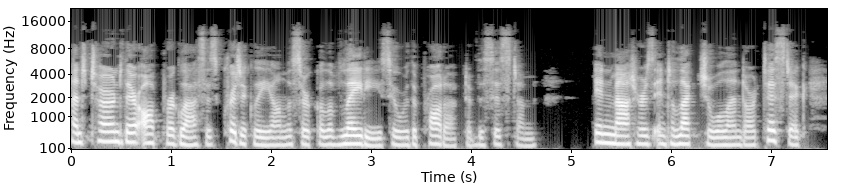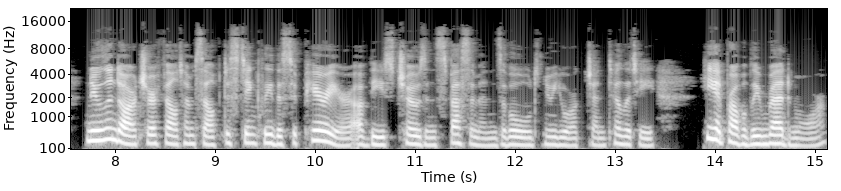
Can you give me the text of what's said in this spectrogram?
and turned their opera glasses critically on the circle of ladies who were the product of the system. In matters intellectual and artistic. Newland Archer felt himself distinctly the superior of these chosen specimens of old New York gentility: he had probably read more,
